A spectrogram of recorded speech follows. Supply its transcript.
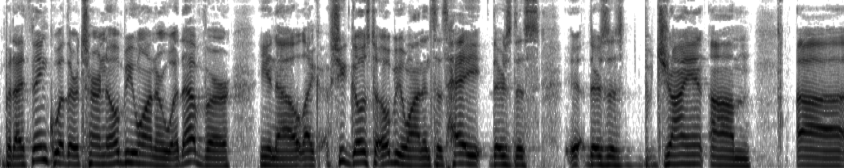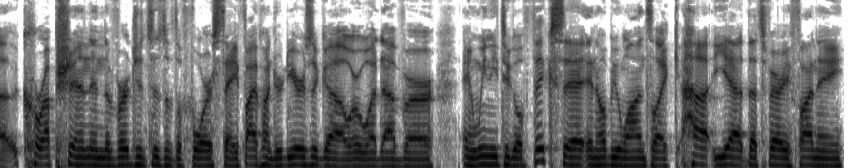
but I think whether it's her and Obi Wan or whatever, you know, like if she goes to Obi Wan and says, "Hey, there's this, there's this giant um, uh, corruption and the vergences of the Force, say 500 years ago or whatever, and we need to go fix it. And Obi Wan's like, huh, yeah, that's very funny.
